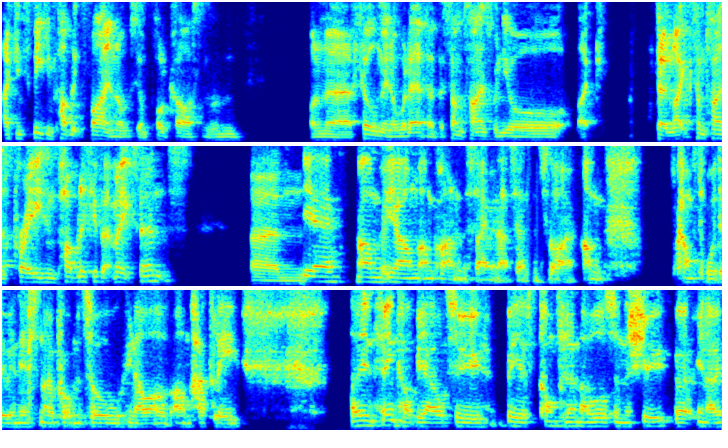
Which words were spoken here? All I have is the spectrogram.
I can speak in public fine obviously on podcasts and on on uh, filming or whatever but sometimes when you're like don't like sometimes praise in public if that makes sense um, yeah um, yeah I'm, I'm kind of the same in that sense like I'm comfortable doing this no problem at all you know I'm, I'm happily I didn't think I'd be able to be as confident I was in the shoot, but you know,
